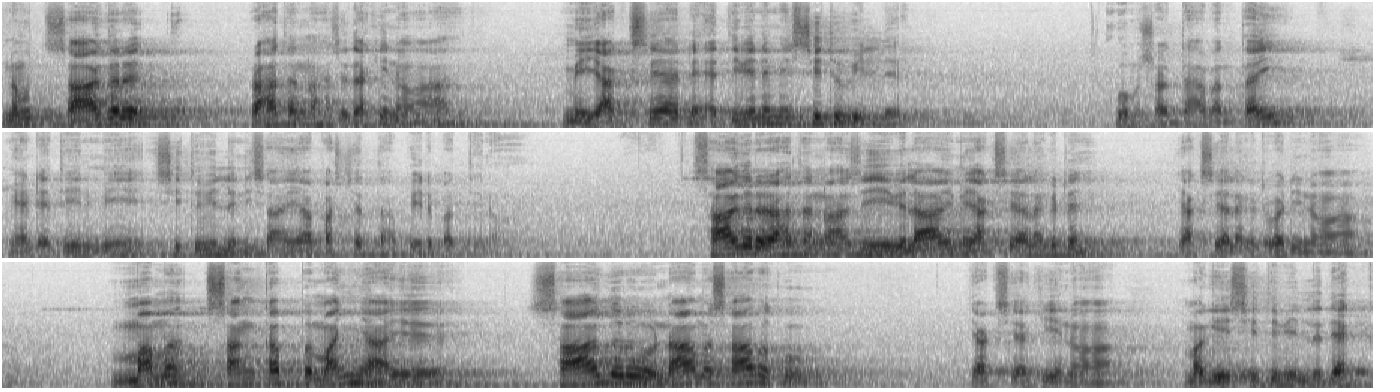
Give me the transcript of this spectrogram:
නමුත් සාගර රහතන් වහන්සේ දකිනවා මේ යක්ෂයාට ඇතිවෙන මේ සිතුවිල්ල. බොහොම ශ්‍රද්ධාවන්තයි. මෙයාට ඇතිවෙන මේ සිතුවිල්ල නිසා එයා පශ්චාත්තාපයටපත් වෙනවා. සාගර රහතන් වහන්සේ මේ වෙලාවේ මේ යක්ෂයා ළඟට යක්ෂයා ළඟට වඩිනවා. මම සංකප්ප මඤ්ඤාය සාගරෝ නාම ශාවකෝ. යක්ෂයා කියනවා මගේ සිතවිල්ල දැක්ක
